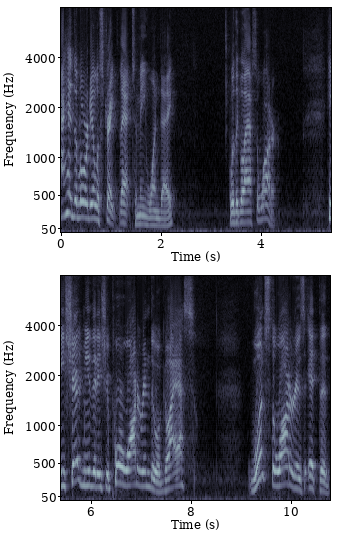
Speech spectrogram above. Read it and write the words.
I had the Lord illustrate that to me one day with a glass of water. He showed me that as you pour water into a glass, once the water is at the,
